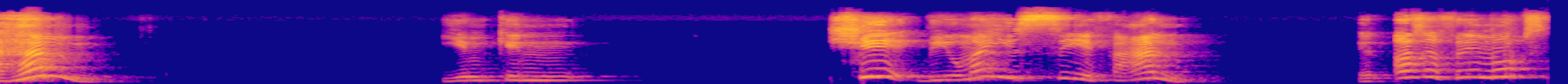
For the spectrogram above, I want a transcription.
أهم يمكن شيء بيميز SAFe عن ال other frameworks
